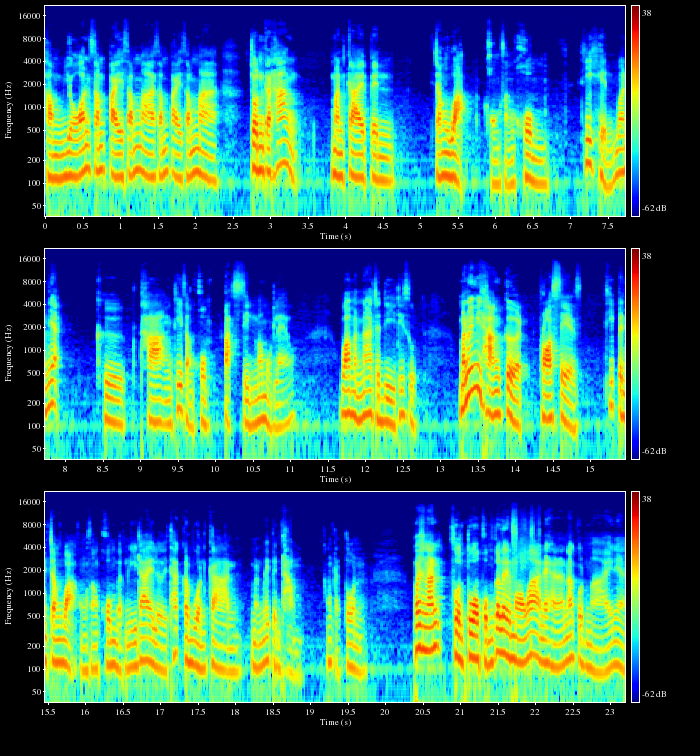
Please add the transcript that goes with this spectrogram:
ทำย้อนซ้ำไปซ้ำมาซ้ำไปซ้ำมา จนกระทั่งมันกลายเป็น จังหวะของสังคมที่เห็นว่าเนี่ยคือทางที่สังคมตัดสินมาหมดแล้ว ว่ามันน่าจะดีที่สุด มันไม่มีทางเกิด process ที่เป็นจังหวะของสังคมแบบนี้ได้เลย ถ้ากระบวนการมันไม่เป็นธรรมตั้งแต่ต้น เพราะฉะนั้นส่วนตัวผมก็เลยมองว่าในฐานะนักกฎหมายเนี่ย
